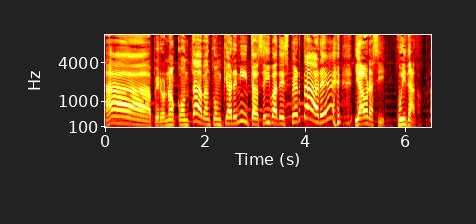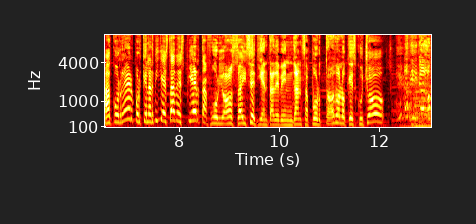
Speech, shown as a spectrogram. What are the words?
Ah, pero no contaban con que Arenita se iba a despertar, ¿eh? Y ahora sí, cuidado. A correr porque la ardilla está despierta, furiosa y sedienta de venganza por todo lo que escuchó. Te lo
